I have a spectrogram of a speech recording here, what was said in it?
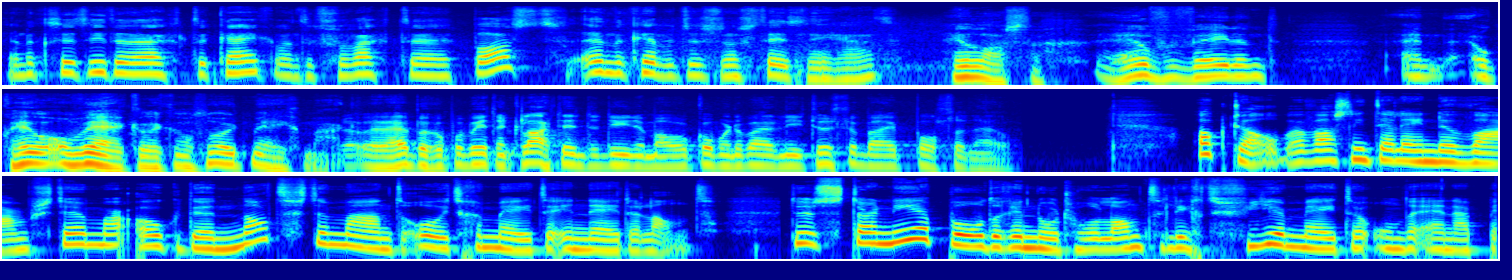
En ik zit iedere dag te kijken, want ik verwacht uh, post en ik heb het dus nog steeds niet gehad. Heel lastig, heel vervelend. En ook heel onwerkelijk, nog nooit meegemaakt. We hebben geprobeerd een klacht in te dienen, maar we komen er bijna niet tussen bij PostNL. Oktober was niet alleen de warmste, maar ook de natste maand ooit gemeten in Nederland. De Starneerpolder in Noord-Holland ligt 4 meter onder NAP.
